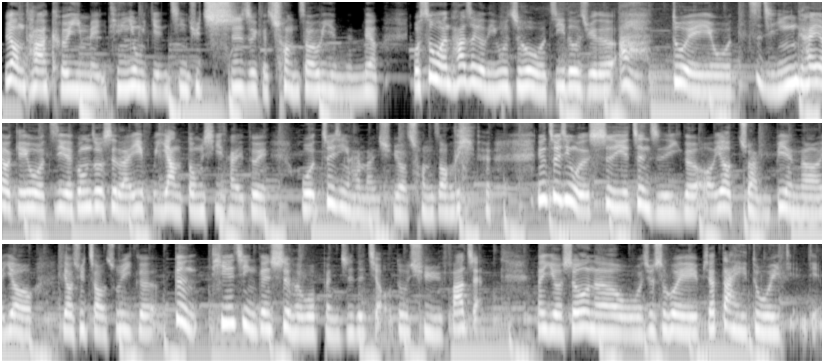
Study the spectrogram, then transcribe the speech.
让他可以每天用眼睛去吃这个创造力的能量。我送完他这个礼物之后，我自己都觉得啊，对我自己应该要给我自己的工作室来一幅一样东西才对。我最近还蛮需要创造力的，因为最近我的事业正值一个哦要转变那，要要去找出一个更贴近、更适合我本质的角度去发展。那有时候呢，我就是会比较怠惰一点点。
